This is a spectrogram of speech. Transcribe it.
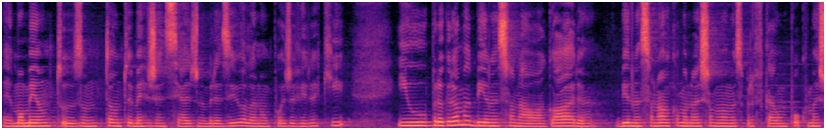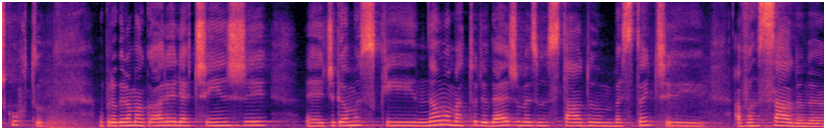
eh, momentos um tanto emergenciais no Brasil, ela não pôde vir aqui. E o programa binacional agora, binacional como nós chamamos para ficar um pouco mais curto, o programa agora ele atinge, é, digamos que não a maturidade, mas um estado bastante avançado da,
